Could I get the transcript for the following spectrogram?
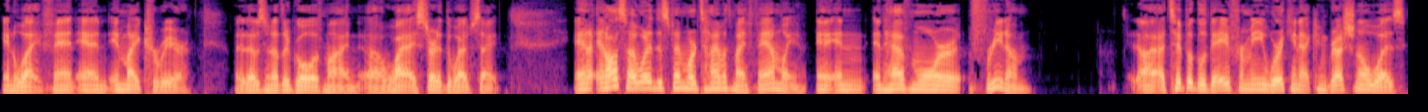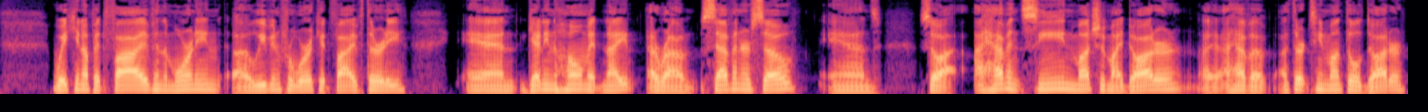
in life and, and in my career. Uh, that was another goal of mine, uh, why I started the website. And, and also I wanted to spend more time with my family and, and, and have more freedom. Uh, a typical day for me working at Congressional was waking up at five in the morning, uh, leaving for work at five thirty, and getting home at night around seven or so. And so I, I haven't seen much of my daughter. I, I have a, a 13 month old daughter.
